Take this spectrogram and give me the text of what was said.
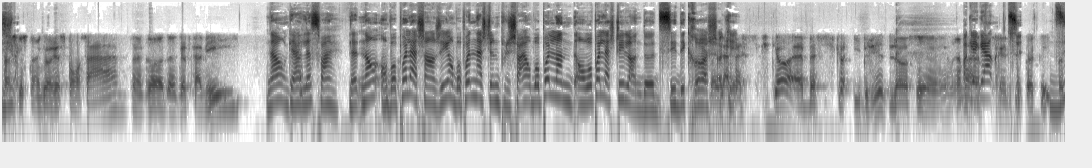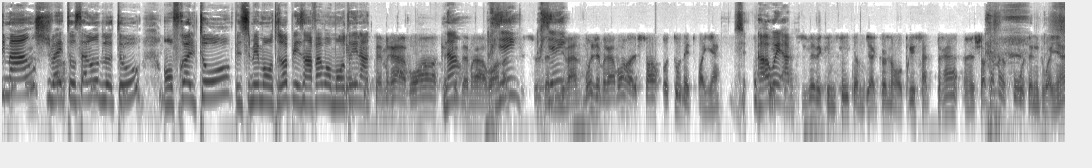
Parce que c'est un gars responsable, c'est un gars, un gars de famille. Non, regarde, laisse faire. Le- Non, on va pas la changer, on va pas en acheter une plus chère, on va pas on va pas l'acheter l'Honda, c'est décroche, Ben, OK? La Pacifica, euh, Pacifica hybride, là, c'est vraiment OK, regarde, très tu- côté. dimanche, je vais être au salon de l'auto, on fera le tour, puis tu m'émontreras, puis les enfants vont monter dans... que t'aimerais avoir? Qu'est-ce que t'aimerais avoir rien, dans le futur de? Moi, j'aimerais avoir un char auto-nettoyant. Ah oui, quand ah- tu vis avec une fille comme Bianca Lompré, ça te prend un char comme un four auto-nettoyant,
